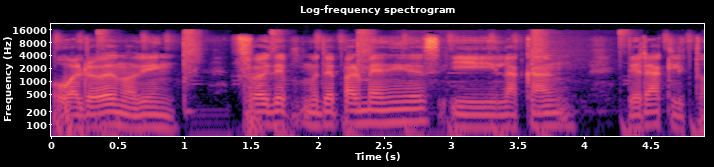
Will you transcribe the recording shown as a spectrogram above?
o al revés, más bien, Freud de, Parménides y Lacan de Heráclito.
